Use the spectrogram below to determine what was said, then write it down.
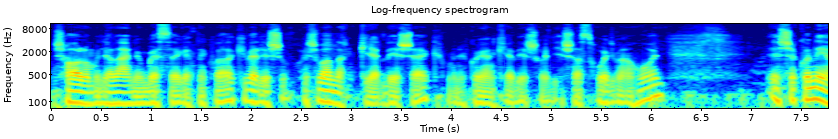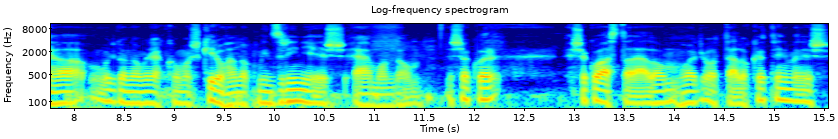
és hallom, hogy a lányok beszélgetnek valakivel, és, és vannak kérdések, mondjuk olyan kérdés, hogy és az hogy van, hogy, és akkor néha úgy gondolom, hogy akkor most kirohanok, mint Zrínyi, és elmondom. És akkor és akkor azt találom, hogy ott állok kötényben, és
